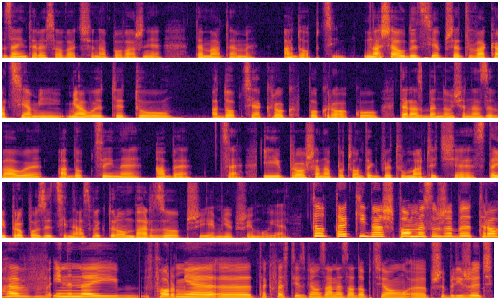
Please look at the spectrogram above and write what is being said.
zainteresować się na poważnie tematem adopcji. Nasze audycje przed wakacjami miały tytuł Adopcja krok po kroku. Teraz będą się nazywały adopcyjne ABC. I proszę na początek wytłumaczyć się z tej propozycji nazwy, którą bardzo przyjemnie przyjmuję. To taki nasz pomysł, żeby trochę w innej formie e, te kwestie związane z adopcją e, przybliżyć.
